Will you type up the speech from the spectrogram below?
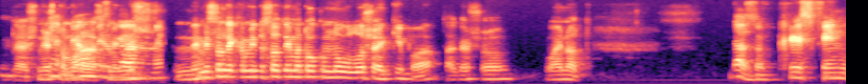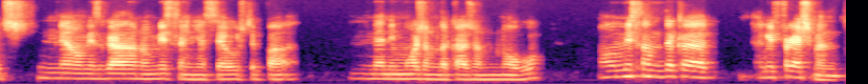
Знаеш, нешто Не, мора да смениш. не- Не мислам дека Минесота има толку многу лоша екипа, така што why not? Да, за Крис Финч немам изградено мислење се уште, па не ни можам да кажам многу. Но мислам дека е рефрешмент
